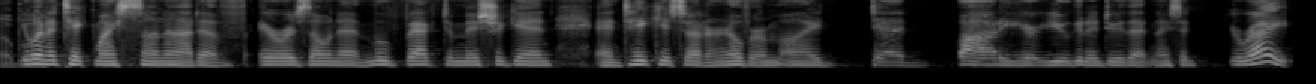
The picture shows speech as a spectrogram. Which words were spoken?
Oh, you want to take my son out of Arizona and move back to Michigan and take his daughter over my dead body. Are you going to do that? And I said, You're right.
